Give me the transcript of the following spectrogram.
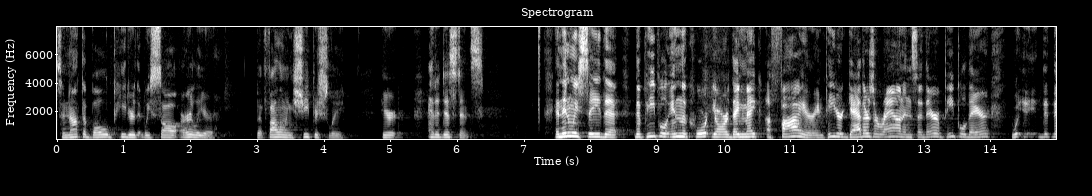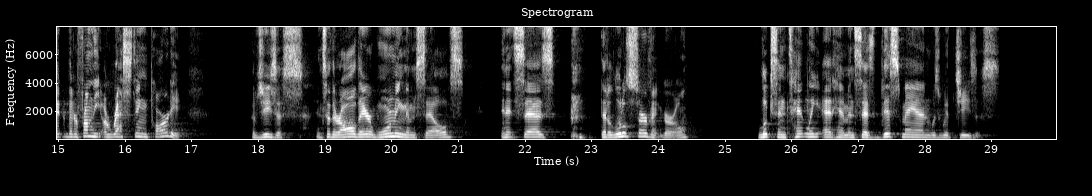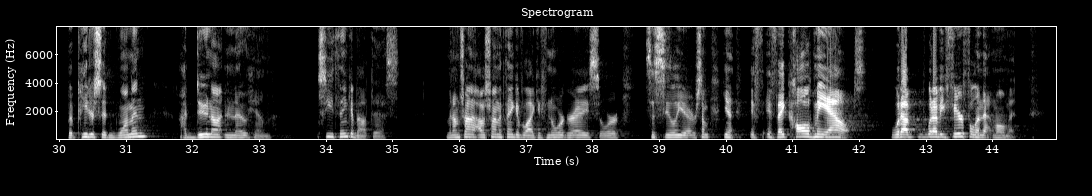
so, not the bold Peter that we saw earlier, but following sheepishly here at a distance. And then we see that the people in the courtyard, they make a fire, and Peter gathers around. And so there are people there that are from the arresting party of Jesus. And so they're all there warming themselves. And it says that a little servant girl looks intently at him and says, This man was with Jesus. But Peter said, Woman, I do not know him. So you think about this. I mean, I'm trying, I was trying to think of like if Nora Grace or Cecilia or some, you know, if, if they called me out, would I, would I be fearful in that moment?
